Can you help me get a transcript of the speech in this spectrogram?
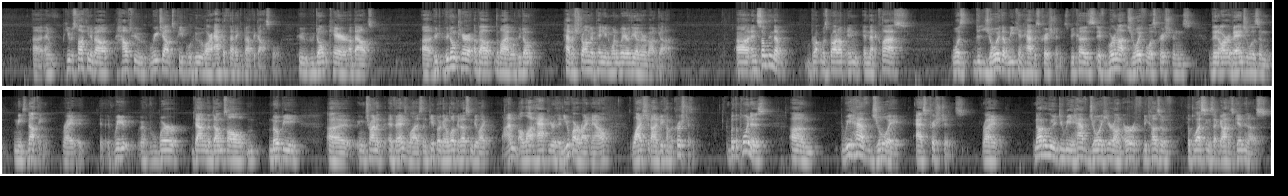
uh, and he was talking about how to reach out to people who are apathetic about the gospel, who, who don't care about uh, who, who don't care about the Bible, who don't have a strong opinion one way or the other about God. Uh, and something that brought, was brought up in, in that class was the joy that we can have as Christians. Because if we're not joyful as Christians, then our evangelism means nothing, right? If we if we're down in the dumps all mopey uh, trying to evangelize, then people are going to look at us and be like, "I'm a lot happier than you are right now. Why should I become a Christian?" But the point is, um, we have joy as Christians, right? Not only do we have joy here on earth because of the blessings that God has given us,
